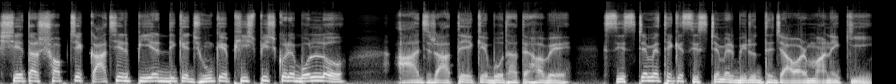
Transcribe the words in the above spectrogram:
সে তার সবচেয়ে কাছের পিয়ের দিকে ঝুঁকে ফিসফিস করে বলল, আজ রাতে একে বোঝাতে হবে, সিস্টেমে থেকে সিস্টেমের বিরুদ্ধে যাওয়ার মানে কি?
